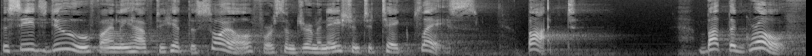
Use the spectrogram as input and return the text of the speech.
the seeds do finally have to hit the soil for some germination to take place. But but the growth,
